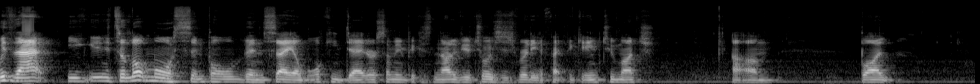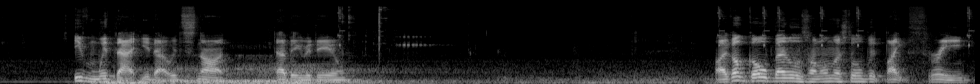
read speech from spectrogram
with that, it's a lot more simple than, say, a Walking Dead or something because none of your choices really affect the game too much. Um, but even with that, you know, it's not that big of a deal. I got gold medals on almost all but like three.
